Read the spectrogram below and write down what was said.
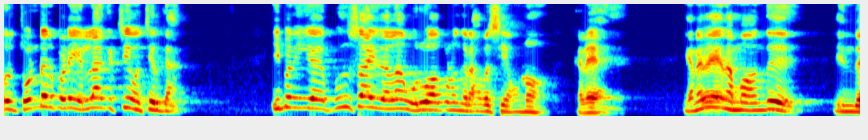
ஒரு தொண்டர் படை எல்லா கட்சியும் வச்சுருக்காங்க. இப்போ நீங்கள் புதுசாக இதெல்லாம் உருவாக்கணுங்கிற அவசியம் ஒன்றும் கிடையாது. எனவே நம்ம வந்து இந்த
